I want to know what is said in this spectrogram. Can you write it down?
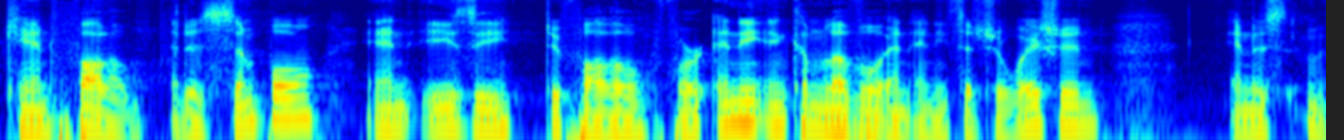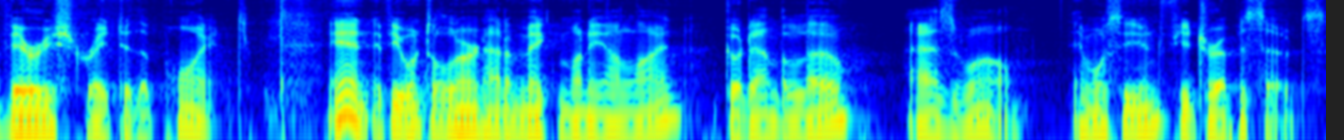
can follow. It is simple and easy to follow for any income level and any situation. And it's very straight to the point. And if you want to learn how to make money online, go down below as well. And we'll see you in future episodes.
